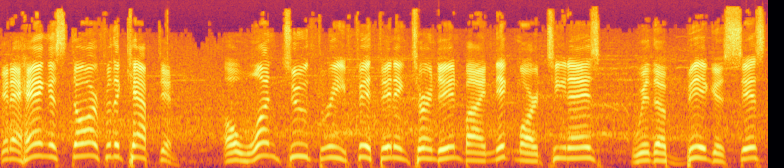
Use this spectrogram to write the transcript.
Gonna hang a star for the captain. A 1 2 3 fifth inning turned in by Nick Martinez with a big assist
